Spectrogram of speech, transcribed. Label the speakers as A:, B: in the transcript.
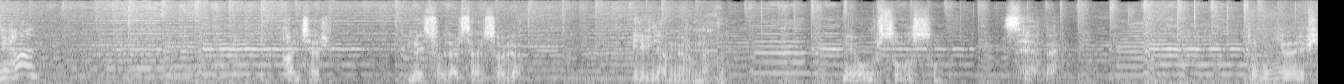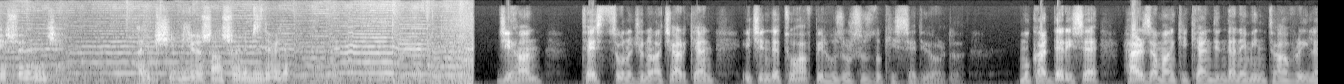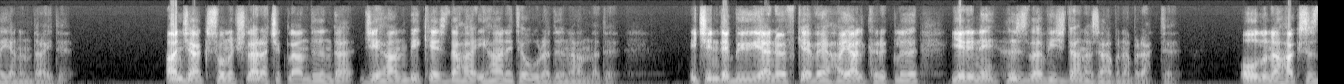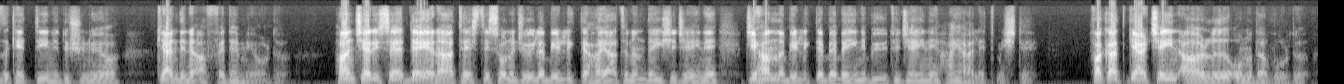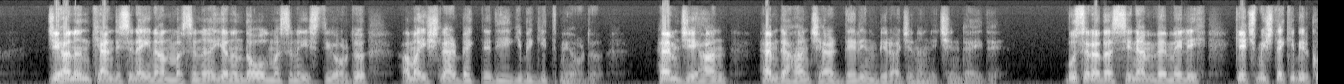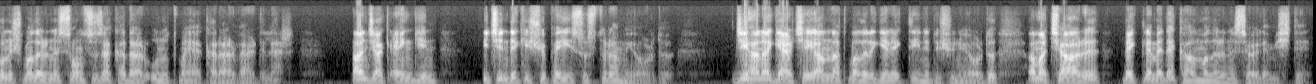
A: Cihan!
B: Hançer, ne söylersen söyle. İlgilenmiyorum ben. Ne olursa olsun sevme.
C: Niye böyle bir şey söyledin ki? Hani bir şey biliyorsan söyle biz de bilelim.
D: Cihan, test sonucunu açarken içinde tuhaf bir huzursuzluk hissediyordu. Mukadder ise her zamanki kendinden emin tavrıyla yanındaydı. Ancak sonuçlar açıklandığında Cihan bir kez daha ihanete uğradığını anladı. İçinde büyüyen öfke ve hayal kırıklığı yerini hızla vicdan azabına bıraktı. Oğluna haksızlık ettiğini düşünüyor, kendini affedemiyordu. Hançer ise DNA testi sonucuyla birlikte hayatının değişeceğini, Cihan'la birlikte bebeğini büyüteceğini hayal etmişti. Fakat gerçeğin ağırlığı onu da vurdu. Cihan'ın kendisine inanmasını, yanında olmasını istiyordu ama işler beklediği gibi gitmiyordu. Hem Cihan hem de Hançer derin bir acının içindeydi. Bu sırada Sinem ve Melih geçmişteki bir konuşmalarını sonsuza kadar unutmaya karar verdiler. Ancak Engin içindeki şüpheyi susturamıyordu. Cihan'a gerçeği anlatmaları gerektiğini düşünüyordu ama Çağrı beklemede kalmalarını söylemişti.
